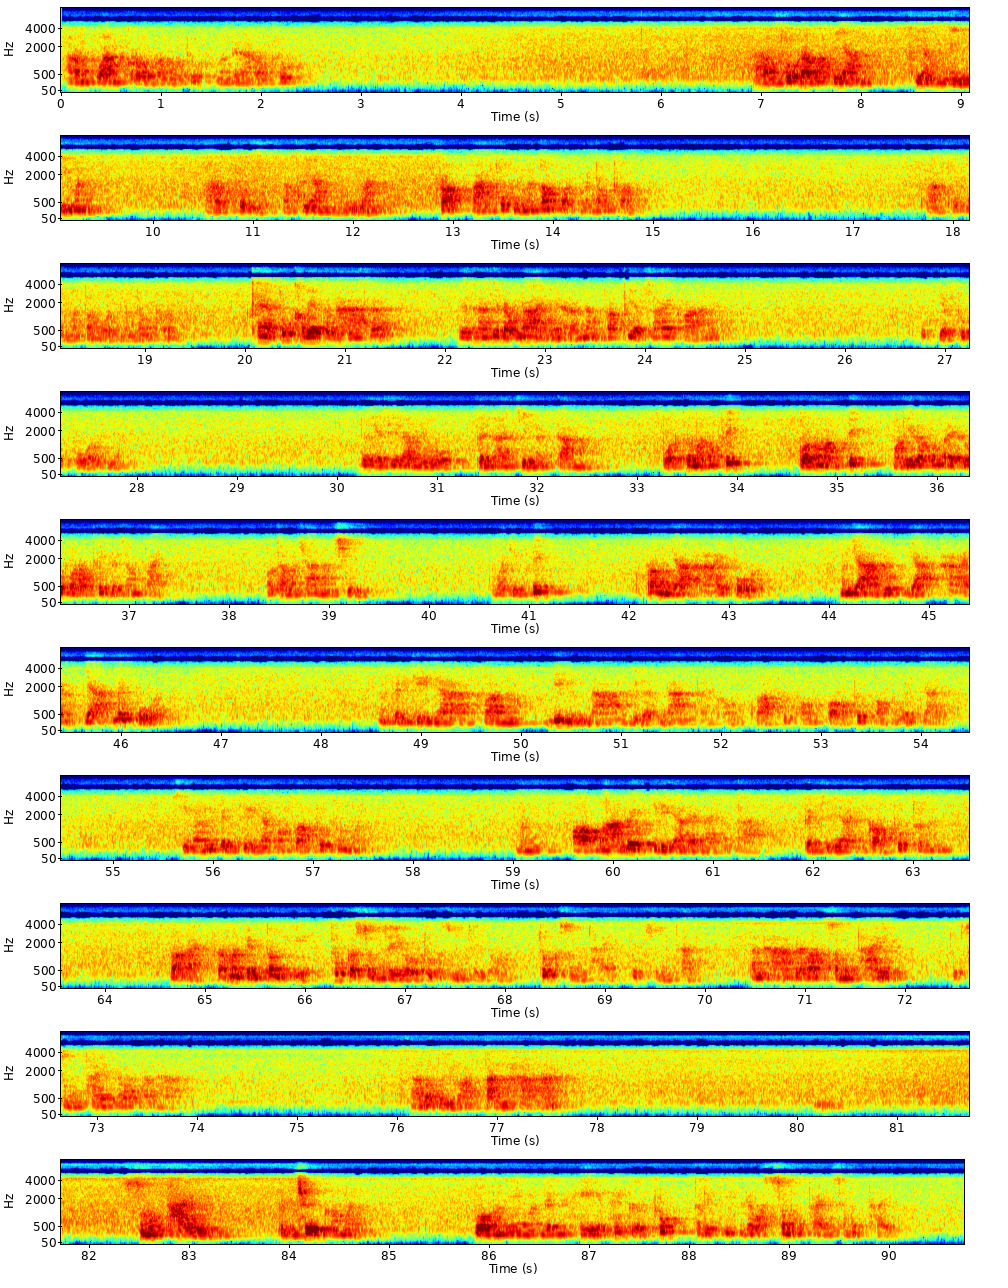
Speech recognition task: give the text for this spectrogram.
อารมณ์ความโกรธอารมณ์ทุกข์มันเป็นอารมณ์ทุกข์อารมณ์ทุกข์เราก็พยายามพยายามหนีมันอารมณ์ทุกข์เราพยายามหนีมัน เพราะความทุกข์นี่มันต้องอดมันต้องทน ความทุกข์มันต้องอดมันต้องทนแค่ทุกขเวทนาแค่เวทนาที่เราได้เนี่ยเรานั่งพักเพียบซ้ายขวาเนี่ยทุกเจ็บทุกปวดเนี่ยด้วยเหตุที่เราอยู่เป็นอาจินกรรมปวดขึ้นมาก็พลิกปวดเข้ามาพลิกบางทีเราก็ไม่รู้ว่าเราพลิกโดยซ้ำไปเพราะธรรมชาติมันชินทำไมจึงพลิก เพราะมันอยากหายปวด มันอยากยุบอยากหาย อยากไม่ปวด มันเป็นกิริยาความดิ้นดานเดือดดานไปของความทุกข์ของปอกทุกข์ของหัวใจ สิ่งเหล่านี้เป็นกิริยาของความทุกข์ทั้งหมด มันออกมาด้วยกิริยาใดๆก็ตามเป็นกิริยากองทุกข์เท่านั้นเพราะอะไรเพราะมันเป็นต้นเหตุทุกขสมุทโยทุกขสมุทโยทุกขสมุทัยทุกสมุทัยตัณหาแปลว่าสมุทัยทุกสมุทัยแปลว่าตัณหาสาวบดีว่าตัณหา สมุทัยเป็นชื่อของมัน ตัวมันเองมันเป็นเหตุให้เกิดทุกข์ตัวที่เรียกว่าสมุทัยสมุทัย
